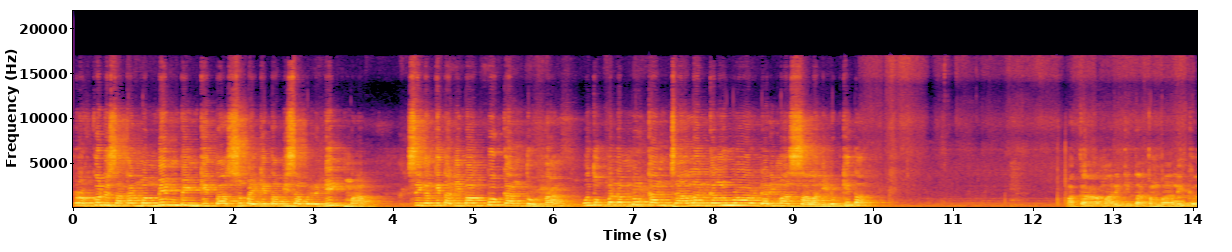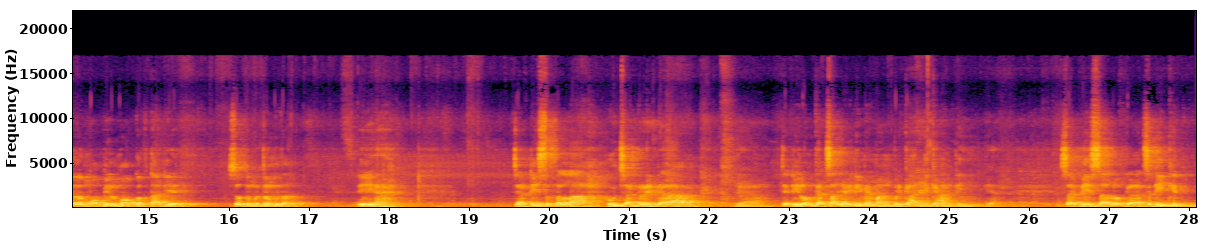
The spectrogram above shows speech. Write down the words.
Roh Kudus akan membimbing kita supaya kita bisa berhikmat sehingga kita dimampukan Tuhan untuk menemukan jalan keluar dari masalah hidup kita. Maka mari kita kembali ke mobil mogok tadi ya. So tunggu-tunggu toh. Iya. Jadi setelah hujan reda, ya. Jadi logat saya ini memang berganti-ganti, ya. Saya bisa logat sedikit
